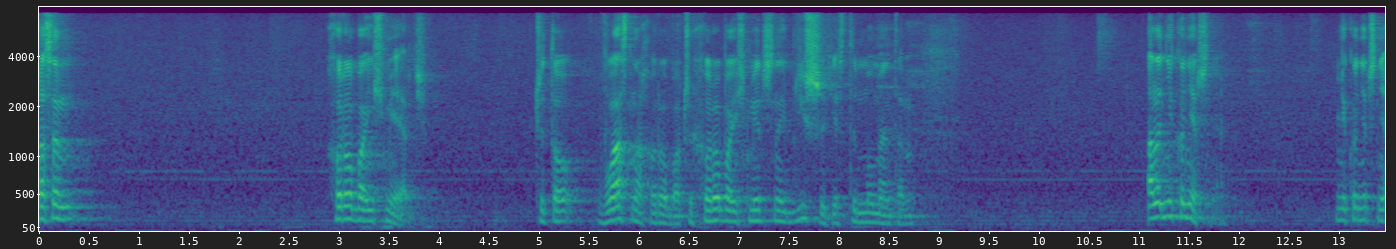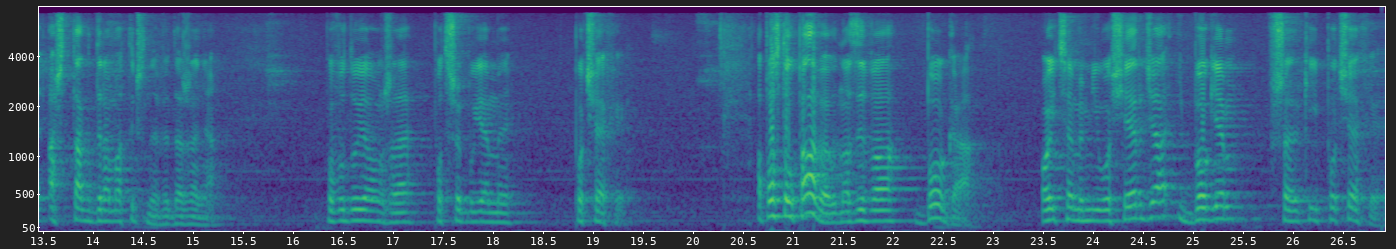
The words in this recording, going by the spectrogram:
Czasem choroba i śmierć, czy to własna choroba, czy choroba i śmierć najbliższych jest tym momentem, ale niekoniecznie. Niekoniecznie aż tak dramatyczne wydarzenia powodują, że potrzebujemy pociechy. Apostoł Paweł nazywa Boga Ojcem miłosierdzia i Bogiem wszelkiej pociechy,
